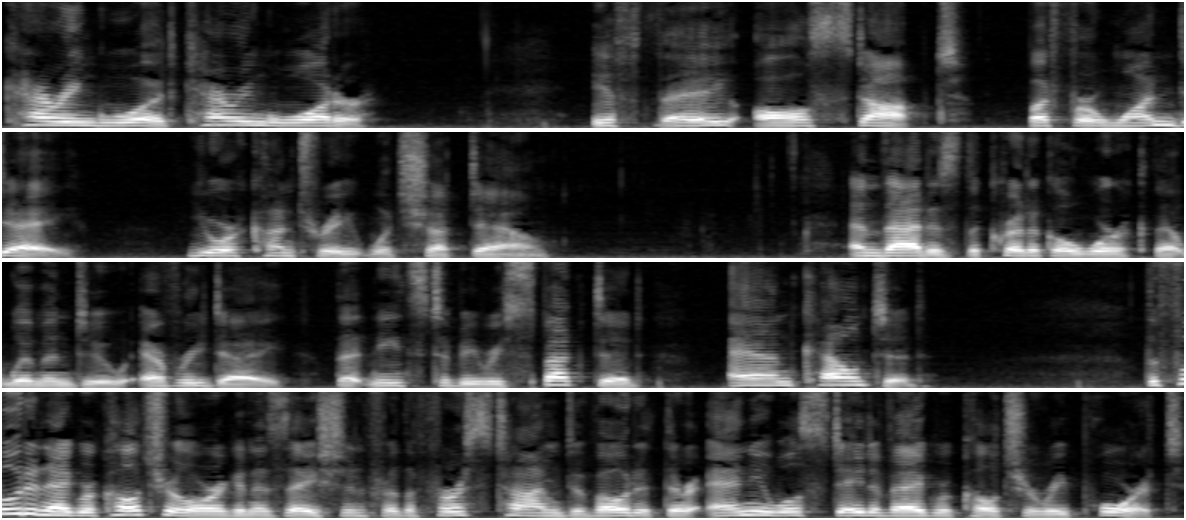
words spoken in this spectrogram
carrying wood, carrying water. If they all stopped, but for one day, your country would shut down. And that is the critical work that women do every day that needs to be respected and counted. The Food and Agricultural Organization, for the first time, devoted their annual State of Agriculture report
